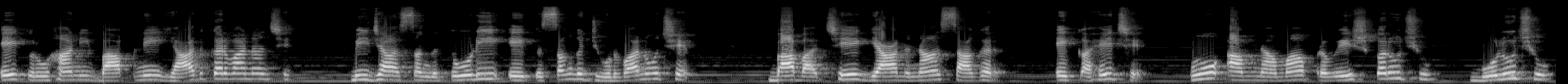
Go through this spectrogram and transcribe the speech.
એક રૂહાની બાપને યાદ કરવાના છે. બીજા સંગ તોડી એક સંગ જોડવાનો છે. બાબા છે જ્ઞાનના સાગર. એ કહે છે, હું આમનામાં પ્રવેશ કરું છું, બોલું છું.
